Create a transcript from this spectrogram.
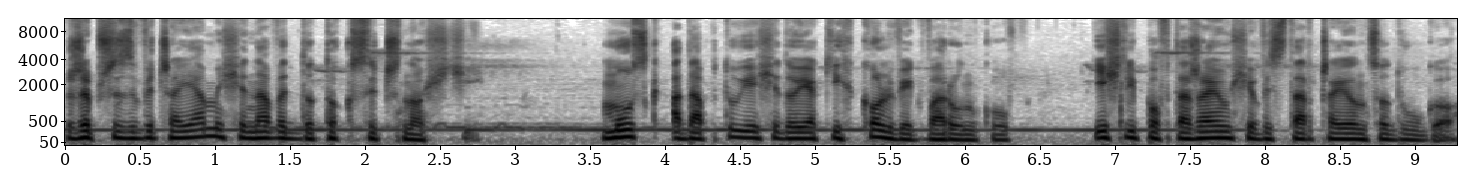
że przyzwyczajamy się nawet do toksyczności. Mózg adaptuje się do jakichkolwiek warunków, jeśli powtarzają się wystarczająco długo.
